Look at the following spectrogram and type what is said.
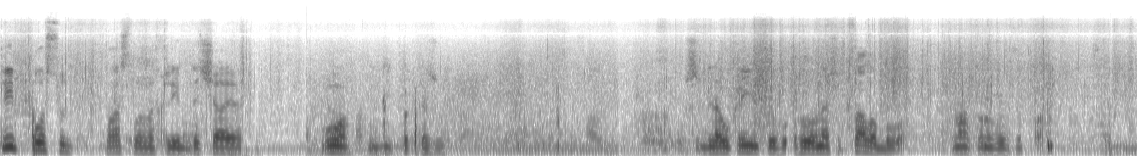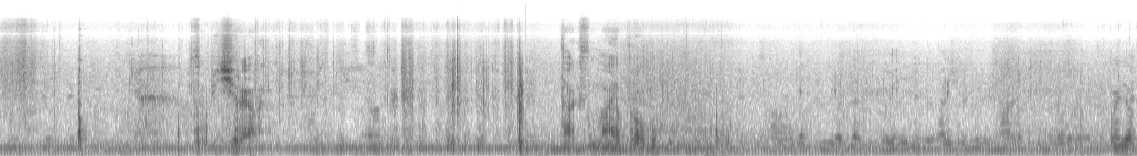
Хліб, посуд, масло на хліб до чаю. О, ідіть покажу. Для українців головне, щоб сало було. У нас воно є запас. Це печеревин. Так, знімаю пробу. Пойдет.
